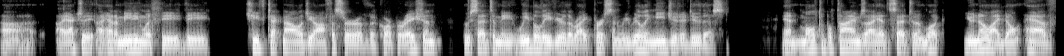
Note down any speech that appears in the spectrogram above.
uh, I actually I had a meeting with the the chief technology officer of the corporation who said to me, "We believe you're the right person. We really need you to do this." And multiple times I had said to him, "Look, you know I don't have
